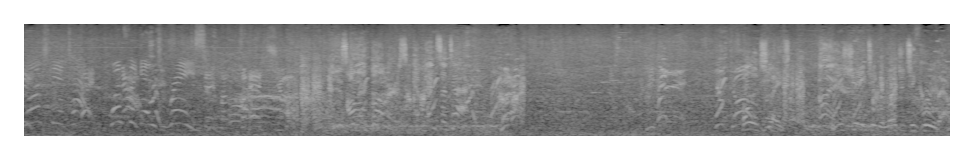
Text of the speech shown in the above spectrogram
Launch the attack once they get into range. Save my headshot! All bombers, commence attack. Pulse laser. Initiating emergency cooldown.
